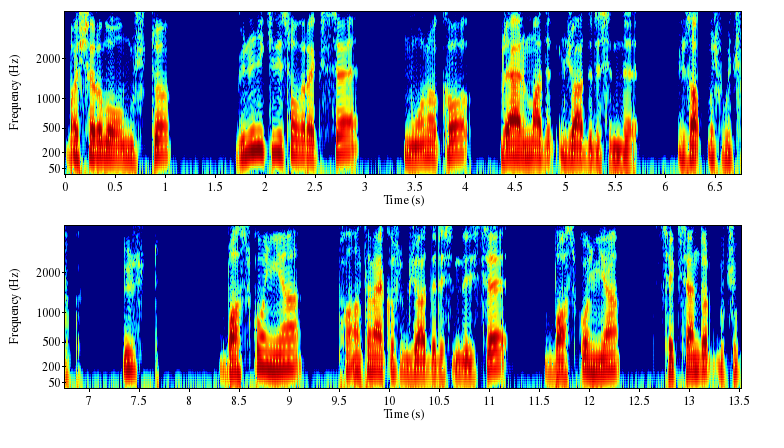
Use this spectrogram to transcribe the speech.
başarılı olmuştu. Günün ikilisi olarak ise Monaco Real Madrid mücadelesinde 160.5 üst. Baskonya Panathinaikos mücadelesinde ise Baskonya 84.5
